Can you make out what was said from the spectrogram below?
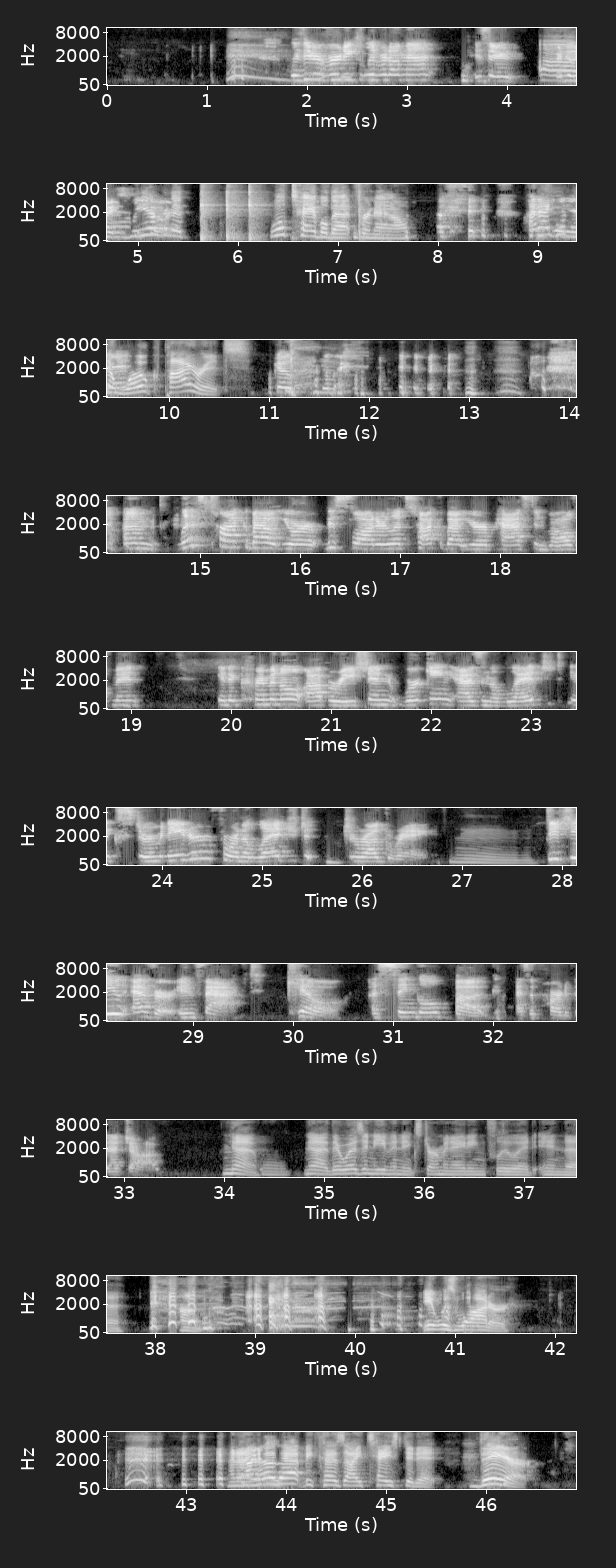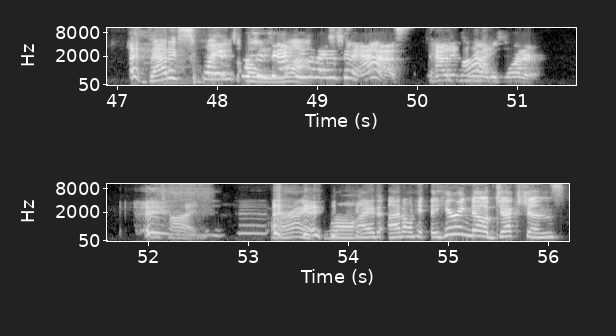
Is there a verdict delivered on that? Is there? Um, do I just we keep are going? gonna we'll table that for now. Okay. Can I get the woke pirates? go, go back. Um, let's talk about your Miss Slaughter. Let's talk about your past involvement in a criminal operation, working as an alleged exterminator for an alleged drug ring. Hmm. Did you ever, in fact, kill a single bug as a part of that job? No, no, there wasn't even exterminating fluid in the pump. it was water. And I know that because I tasted it there. That explains That's a exactly lot. what I was going to ask. How did you know it was water? It was hot. All right. Well, I, I don't hearing no objections,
